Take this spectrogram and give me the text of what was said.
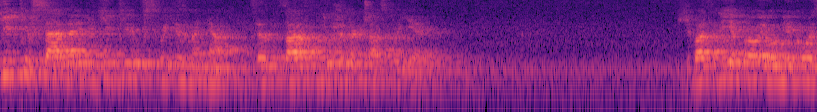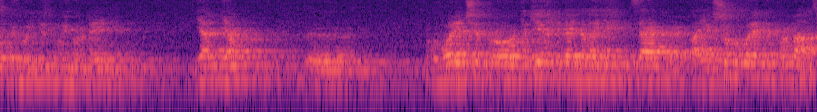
тільки в себе і тільки в свої знання. Це зараз дуже так часто є. Хіба це не є проявом якогось егоїзму і гордині? Я, я е, говорячи про таких людей далеких від церкви, а якщо говорити про нас,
